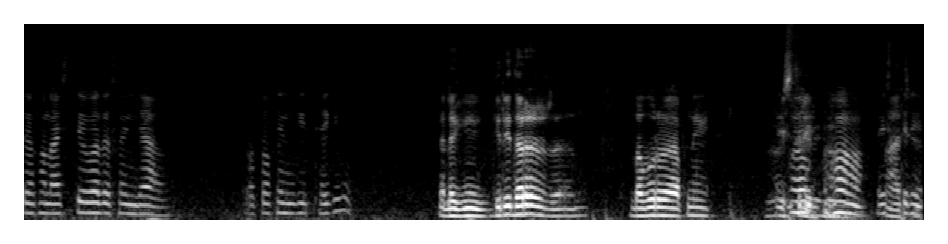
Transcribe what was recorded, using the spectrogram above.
তো এখন আসতে বাদে সন্ধ্যা। ততক্ষণ কি থাকবে তাহলে গি- গিরিধরের বাবুর আপনি স্ত্রী? হ্যাঁ স্ত্রী।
